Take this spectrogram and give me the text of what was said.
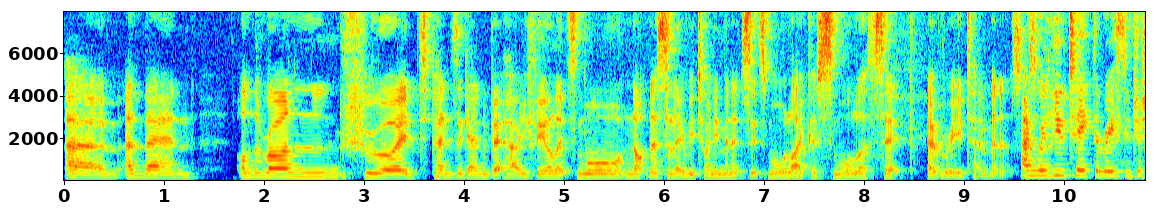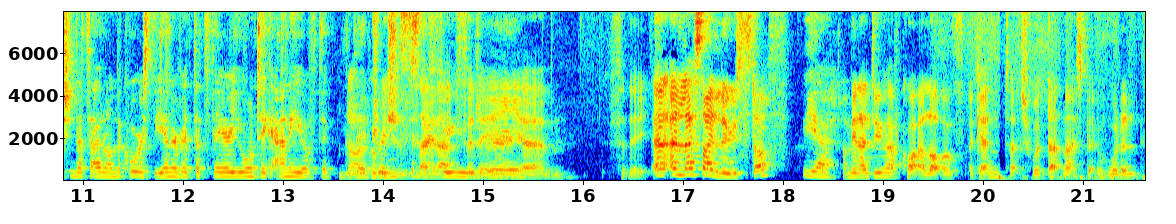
Um, and then on the run, sure, it depends again a bit how you feel. It's more not necessarily every 20 minutes, it's more like a smaller sip every 10 minutes. or And will you take the race nutrition that's out on the course, the Enervit that's there? You won't take any of the, No, the I probably shouldn't say that for the. Um, for the un- unless I lose stuff. yeah. I mean, I do have quite a lot of again, touch wood, that nice bit of wooden.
